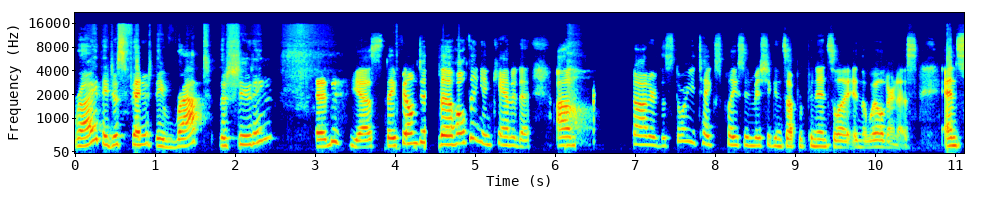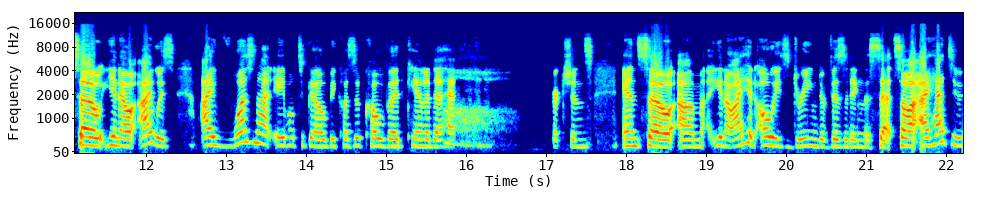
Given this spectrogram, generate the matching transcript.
right? They just finished, they wrapped the shooting. Yes, they filmed it, the whole thing in Canada. Um, daughter, the story takes place in Michigan's Upper Peninsula in the wilderness. And so, you know, I was I was not able to go because of COVID. Canada had restrictions. And so um, you know, I had always dreamed of visiting the set. So I had to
